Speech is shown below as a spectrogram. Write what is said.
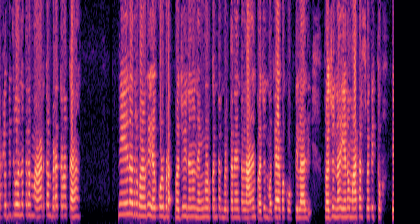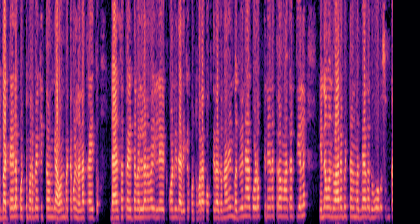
ಆಗ್ಲು ಬಿದ್ರು ಅನ್ನೋ ತರ ಮಾಡ್ಕೊಂಡ್ ಬಿಡ ಕಣಕ ನೀನಾದ್ರೂ ಬಗ್ಗೆ ಹೇಳ್ಕೊಡ್ಬೇಡ. ಪ್ರಜು ನಾನು ಹೆಂಗ್ ನೋಡ್ಕೊಂತ ಬಿಡ್ತಾನೆ ಅಂತ ನಾನೇನ್ ಪ್ರಜುನ್ ಮದ್ವೆ ಆಗ್ಬೇಕು ಹೋಗ್ತಿಲ್ಲ ಅಲ್ಲಿ. ಪ್ರಜುನ ಏನೋ ಮಾತಾಡ್ಸ್ಬೇಕಿತ್ತು. ಈ ಬಟ್ಟೆ ಎಲ್ಲ ಕೊಟ್ಟು ಬರ್ಬೇಕಿತ್ತು ಅವ್ನಿಗೆ. ಅವನ್ ಬಟ್ಟೆಗಳು ನನ್ನ ಹತ್ರ ಇತ್ತು ಡ್ಯಾನ್ಸ್ ಹತ್ರ ಇದ್ದವೆಲ್ಲ ಇಲ್ಲೇ ಇಟ್ಕೊಂಡಿದ್ದೆ. ಅದಕ್ಕೆ ಕೊಟ್ಟು ಬರಕ್ ಹೋಗ್ತಿರೋದು. ನಾನೇನ್ ಮದ್ವೆನೇ ಆಗಿ ಓಡೋಗ್ತೀನಿ ನನ್ನ ಹತ್ರ ಮಾತಾಡ್ತೀಯಲ್ಲ? ಇನ್ನ ಒಂದ್ ವಾರ ಬಿಟ್ಟು ನಾನು ಮದ್ವೆ ಆಗೋದು. ಹೋಗು ಸುಮ್ಕ.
